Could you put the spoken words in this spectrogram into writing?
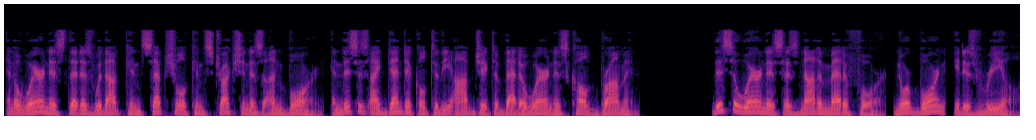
an awareness that is without conceptual construction is unborn, and this is identical to the object of that awareness called Brahman. This awareness is not a metaphor, nor born, it is real.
